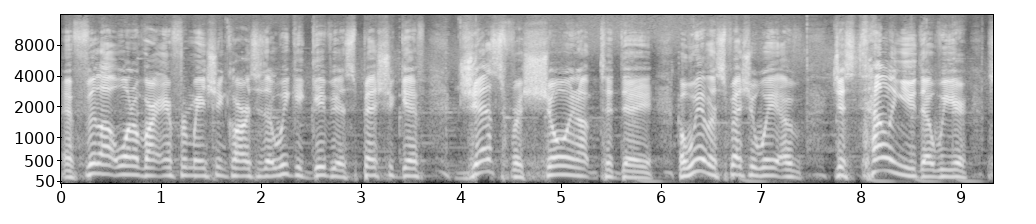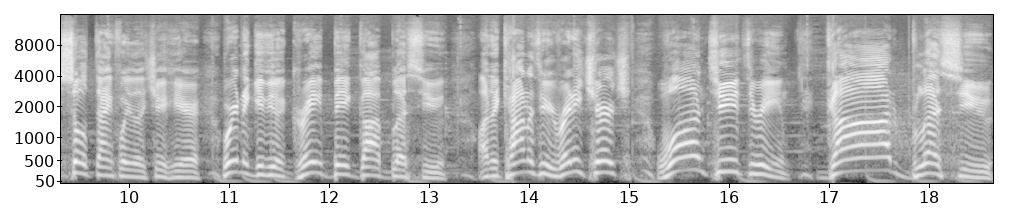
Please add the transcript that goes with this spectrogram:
and fill out one of our information cards so that we could give you a special gift just for showing up today. But we have a special way of just telling you that we are so thankful that you're here. We're going to give you a great big God bless you. On the count of three, ready, church? One, two, three. God bless you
